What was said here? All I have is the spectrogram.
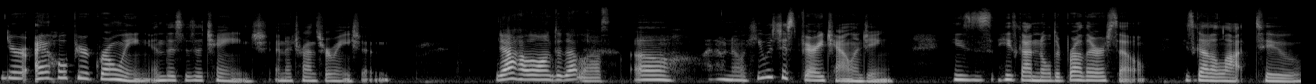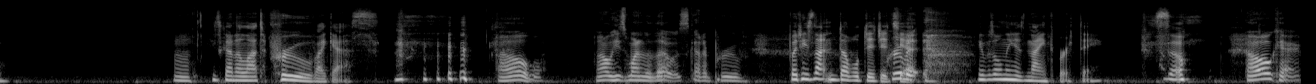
you're I hope you're growing and this is a change and a transformation." Yeah, how long did that last? Oh, I don't know. He was just very challenging. He's he's got an older brother, so he's got a lot to Hmm. he's got a lot to prove, I guess. Oh. Oh, he's one of those. Got to prove. But he's not in double digits Prove yet. it. It was only his ninth birthday. So Okay.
